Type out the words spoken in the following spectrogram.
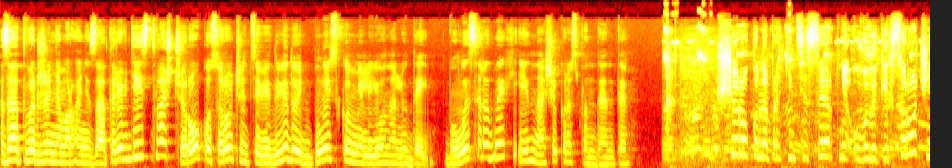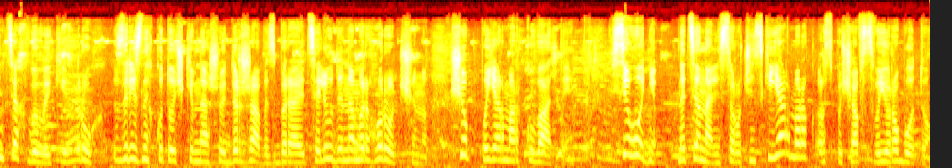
За твердженням організаторів дійства, щороку сорочинці відвідують близько мільйона людей. Були серед них і наші кореспонденти. Щороку наприкінці серпня у Великих Сорочинцях великий рух. З різних куточків нашої держави збираються люди на Миргородщину, щоб поярмаркувати. Сьогодні Національний Сорочинський ярмарок розпочав свою роботу.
